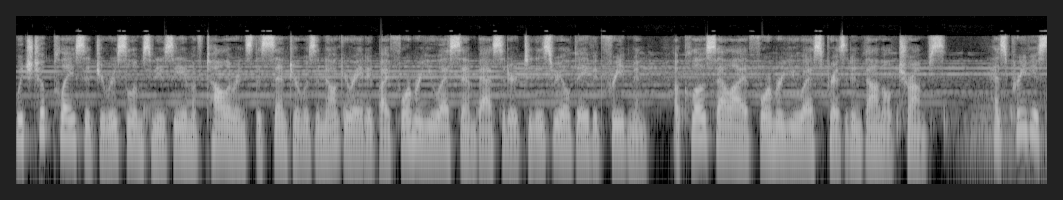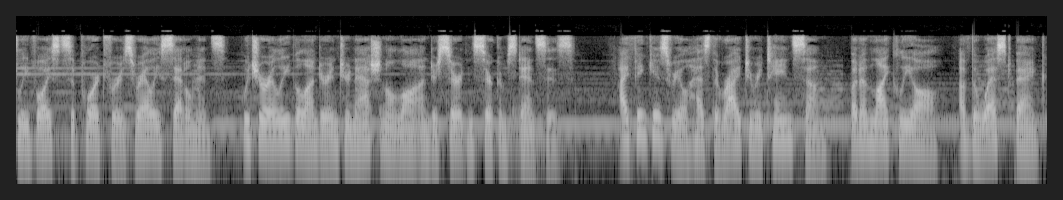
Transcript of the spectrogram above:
which took place at Jerusalem's Museum of Tolerance. The center was inaugurated by former U.S. Ambassador to Israel David Friedman, a close ally of former U.S. President Donald Trump's has previously voiced support for Israeli settlements, which are illegal under international law under certain circumstances. I think Israel has the right to retain some, but unlikely all, of the West Bank,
